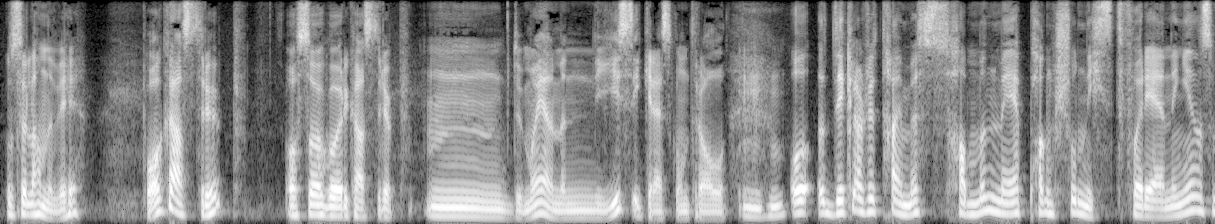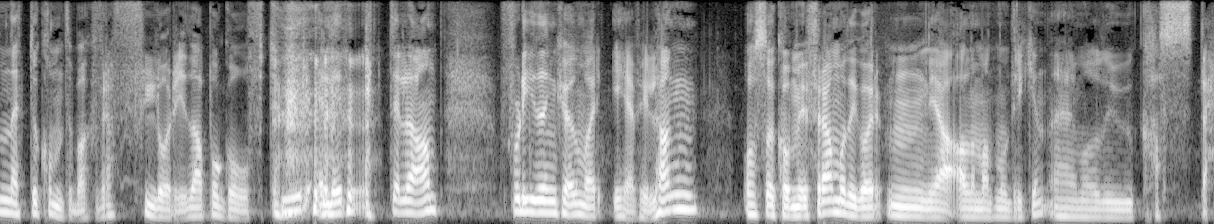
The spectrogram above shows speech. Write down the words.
Og så lander vi på Kastrup. Og så går Kastrup mm, Du må gjennom en ny sikkerhetskontroll. Og det klarte vi å time sammen med Pensjonistforeningen, som nettopp kom tilbake fra Florida på golftur, eller et eller annet. Fordi den køen var evig lang. Og så kom vi fram, og de går mm, Ja, alle maten og drikken eh, må du kaste.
